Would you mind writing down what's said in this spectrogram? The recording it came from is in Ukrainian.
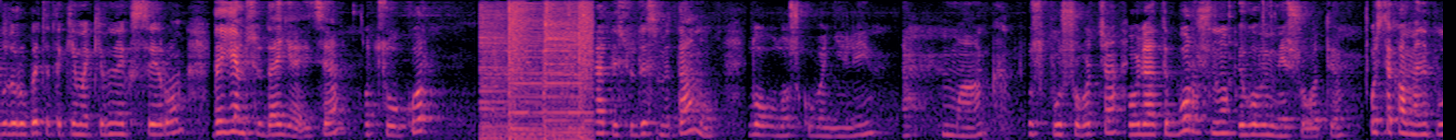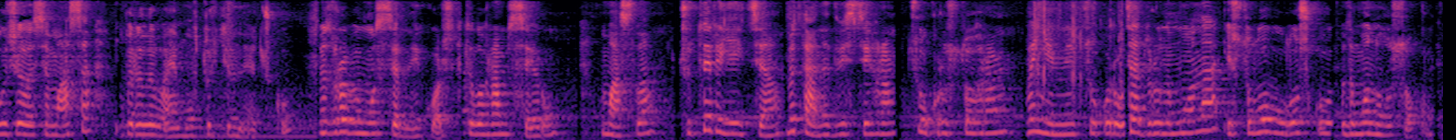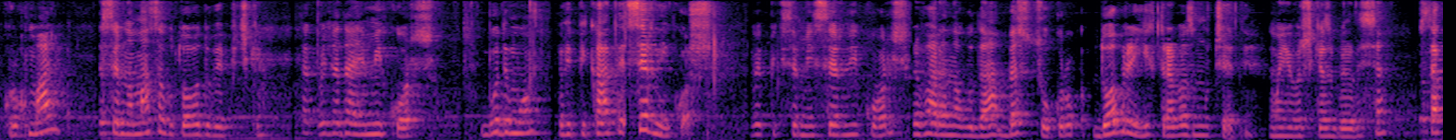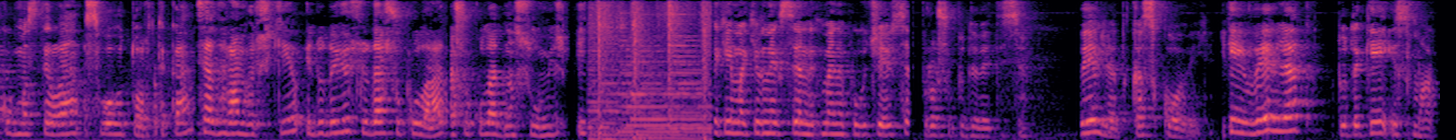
Буду робити такий маківник з сиром. Даємо сюди яйця, цукор. Дати сюди сметану, столову ложку ванілі, мак, розпушувача, додати борошно, його вимішувати. Ось така в мене вийшла маса. Переливаємо в тортівничку. Ми зробимо сирний корж, кілограм сиру, масла, 4 яйця, сметани 200 грам, цукру 100 грам, ванільний цукор, цедру лимона і столову ложку лимонного соку. Крухмаль. Сирна маса готова до випічки. Так виглядає мій корж. Будемо випікати сирний корж. Випікся мій сирний корж. Приварена вода без цукру. Добре їх треба змочити. Мої вершки збилися. Ось так обмастила свого тортика. 50 грам вершків і додаю сюди шоколад, шоколадна суміш. І такий маківник сирник в мене вийшов. Прошу подивитися. Вигляд казковий. Такий вигляд, то такий і смак.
